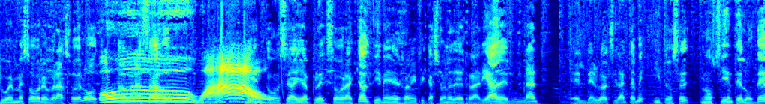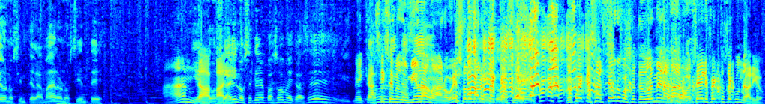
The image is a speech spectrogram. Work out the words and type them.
duerme sobre el brazo del otro, abrazado. Oh, Y wow. entonces ahí el plexo braquial tiene ramificaciones del radial, del lunar, el nervio axilar también. Y entonces no siente los dedos, no siente la mano, no siente. Anda, pal. ay, no sé qué me pasó, me casé. Me casé y se me durmió una mano. ¿Ves? Eso es lo malo que estás casado. No puedes casarse uno porque se te duerme la mano. Ese es el efecto secundario.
